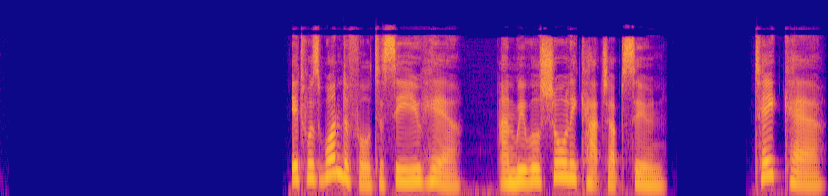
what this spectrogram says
It was wonderful to see you here, and we will surely catch up soon. Take care.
